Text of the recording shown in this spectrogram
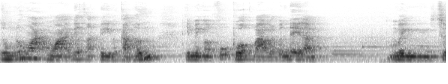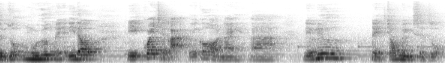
dùng nước hoa ngoài việc là tùy vào cảm hứng. Thì mình còn phụ thuộc vào cái vấn đề là mình sử dụng mùi hương đấy để đi đâu. Thì quay trở lại với câu hỏi này là nếu như để cho mình sử dụng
